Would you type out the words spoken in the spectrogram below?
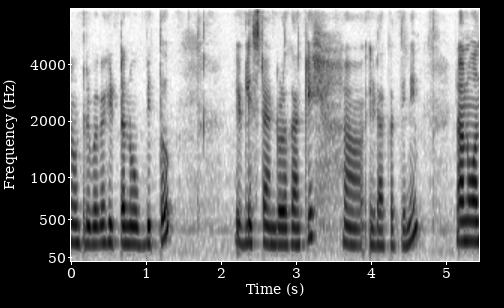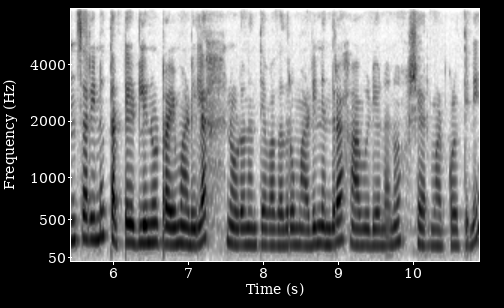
ನೋಡ್ರಿ ಇವಾಗ ಹಿಟ್ಟನ್ನು ಉಬ್ಬಿತ್ತು, ಇಡ್ಲಿ ಸ್ಟ್ಯಾಂಡ್ ಒಳಗೆ ಹಾಕಿ ಇಡಾಕತ್ತೀನಿ. ನಾನು ಒಂದು ಸರಿನೂ ತಟ್ಟೆ ಇಡ್ಲಿನೂ ಟ್ರೈ ಮಾಡಿಲ್ಲ. ನೋಡೋಣಂತ ಯಾವಾಗಾದರೂ ಮಾಡೀನಿ ಅಂದ್ರೆ ಆ ವಿಡಿಯೋ ನಾನು ಶೇರ್ ಮಾಡ್ಕೊಳ್ತೀನಿ.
